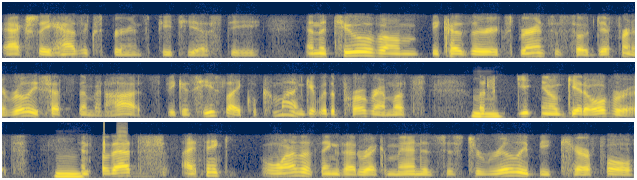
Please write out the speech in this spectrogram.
actually has experienced PTSD. And the two of them, because their experience is so different, it really sets them at odds. Because he's like, "Well, come on, get with the program. Let's mm-hmm. let's get, you know get over it." Mm-hmm. And so that's, I think, one of the things I'd recommend is just to really be careful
